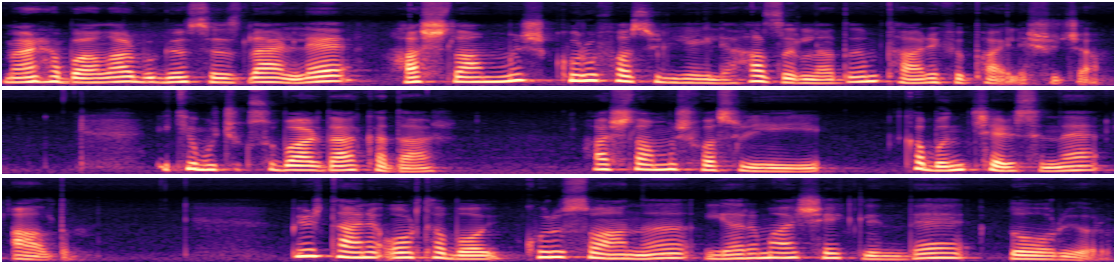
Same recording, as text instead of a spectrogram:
Merhabalar, bugün sizlerle haşlanmış kuru fasulye ile hazırladığım tarifi paylaşacağım. 2,5 su bardağı kadar haşlanmış fasulyeyi kabın içerisine aldım. Bir tane orta boy kuru soğanı yarım ay şeklinde doğruyorum.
